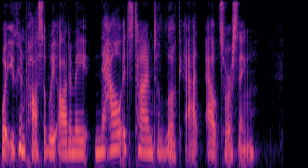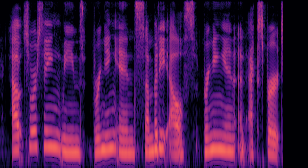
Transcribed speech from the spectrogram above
what you can possibly automate, now it's time to look at outsourcing. Outsourcing means bringing in somebody else, bringing in an expert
